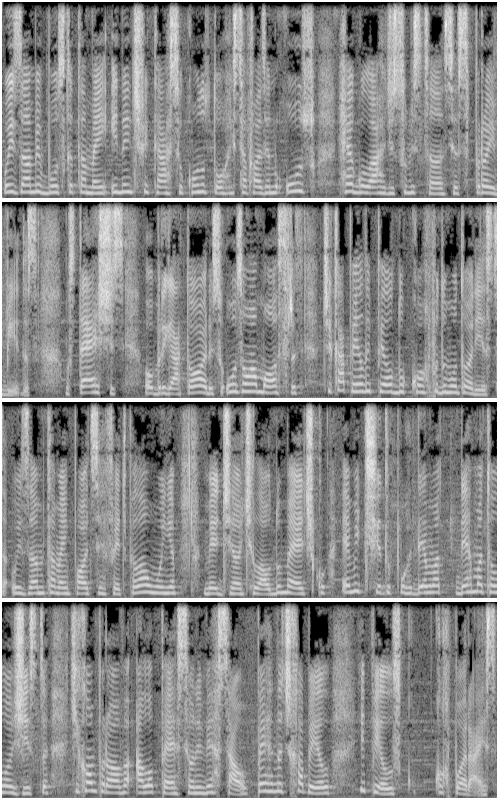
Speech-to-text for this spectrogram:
O exame busca também identificar se o condutor está fazendo uso regular de substâncias proibidas. Os testes obrigatórios usam amostras de cabelo e pelo do corpo do motorista. O exame também pode ser feito pela unha, mediante laudo médico emitido por dermatologista que comprova alopecia universal, perda de cabelo e pelos corporais.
